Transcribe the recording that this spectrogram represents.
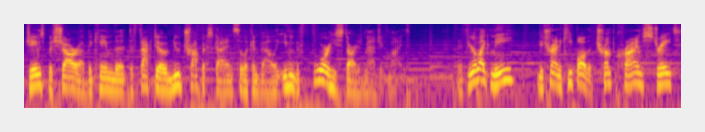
James Beshara, became the de facto nootropics guy in Silicon Valley even before he started Magic Mind. And if you're like me, you're trying to keep all the Trump crimes straight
